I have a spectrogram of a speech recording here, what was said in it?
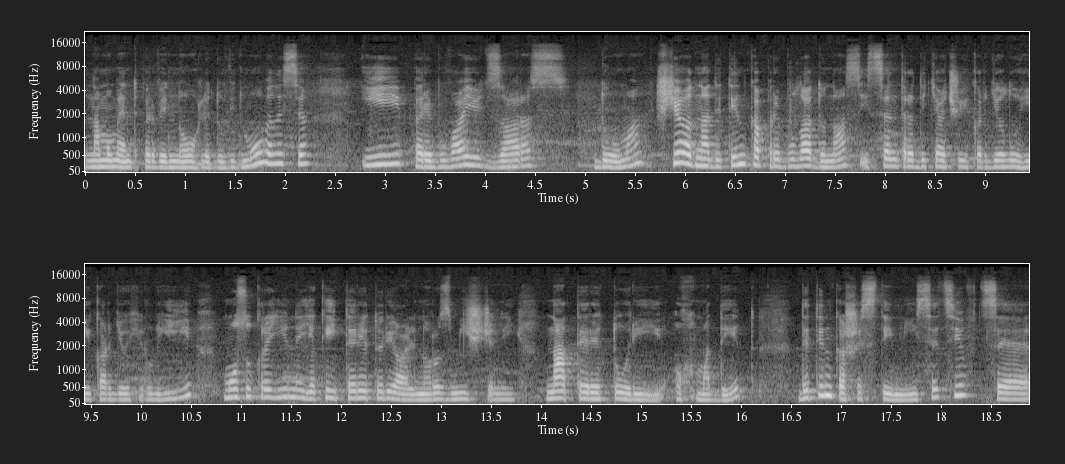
на момент первинного огляду відмовилися і перебувають зараз вдома. Ще одна дитинка прибула до нас із Центру дитячої кардіології і кардіохірургії МОЗ України, який територіально розміщений на території Охмадит. Дитинка 6 місяців, це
